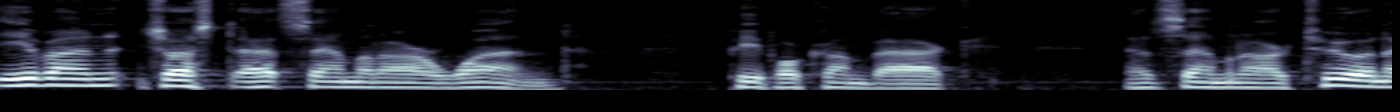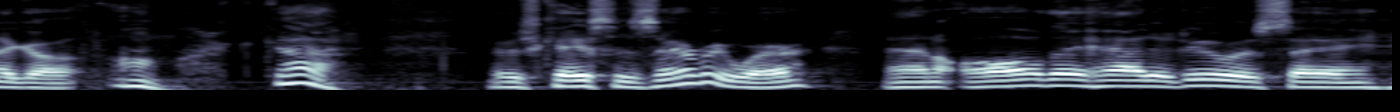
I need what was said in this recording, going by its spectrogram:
even just at seminar one, people come back at seminar two and they go, oh my God, there's cases everywhere. And all they had to do was say,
